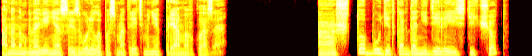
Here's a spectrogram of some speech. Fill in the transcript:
Она на мгновение соизволила посмотреть мне прямо в глаза. «А что будет, когда неделя истечет?»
